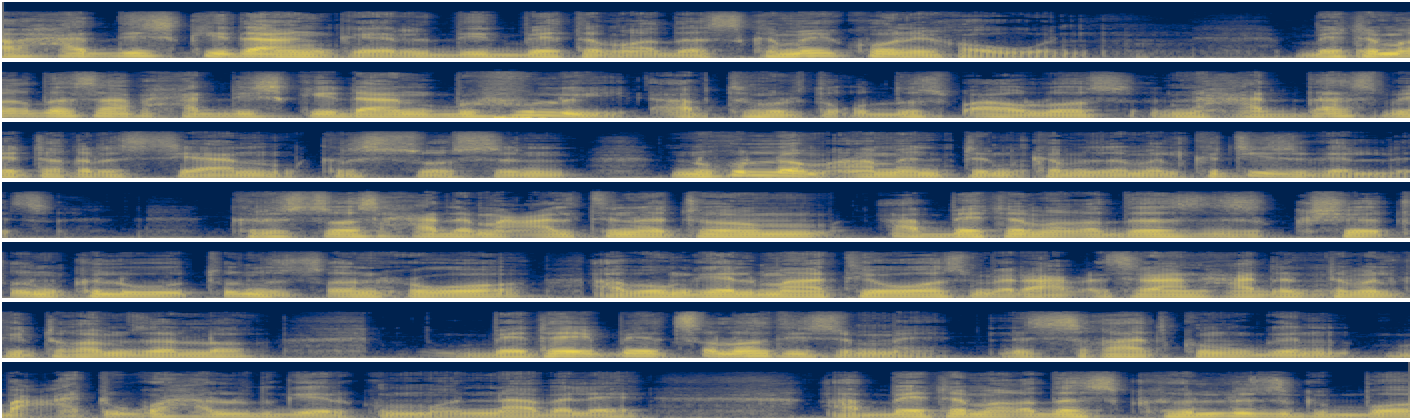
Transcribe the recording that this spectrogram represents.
ኣብ ሓዲስ ኪዳንከ ርድኢት ቤተ መቕደስ ከመይ ኮን ይኸውን? ቤተ መቕደስ ኣብ ሓዲስ ኪዳን ብፍሉይ ኣብ ትምህርቲ ቅዱስ ጳውሎስ ንሓዳስ ቤተ ክርስቲያን ክርስቶስን ንዅሎም ኣመንትን ከም ዘመልክት እዩ ዝገልጽ። ክርስቶስ ሓደ መዓልቲ ነቶም ኣብ ቤተ መቕደስ ክሸጡን ክልውጡን ዝጸንሕዎ ኣብ ወንጌል ማቴዎስ ምዕራፍ 21 ተመልኪቱ ከም ዘሎ ቤተይ ቤት ጸሎት ይስመ ንስኻትኩም ግን በዓቲ ጓሓሉት ጌርኩሞ እናበለ ኣብ ቤተ መቕደስ ክህሉ ዝግብኦ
